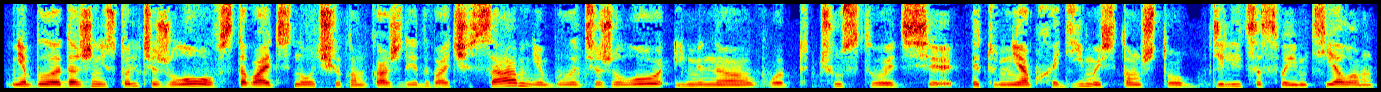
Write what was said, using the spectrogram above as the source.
Мне было даже не столь тяжело вставать ночью там каждые два часа, мне было тяжело именно вот чувствовать эту необходимость в том, что делиться своим телом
